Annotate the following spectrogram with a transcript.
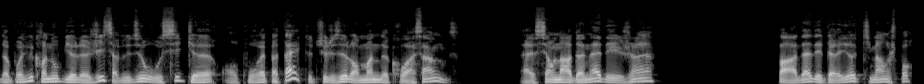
D'un point de vue chronobiologie, ça veut dire aussi qu'on pourrait peut-être utiliser l'hormone de croissance euh, si on en donnait à des gens pendant des périodes qui mangent pas.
